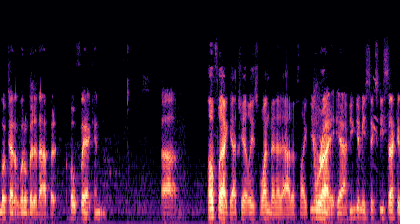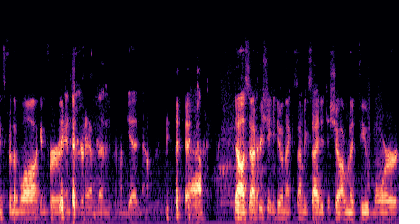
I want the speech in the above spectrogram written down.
looked at a little bit of that, but hopefully I can. Um, hopefully, I got you at least one minute out of like. you're right. Yeah, if you can give me 60 seconds for the vlog and for Instagram, then I'm good now. Uh, No, so I appreciate you doing that because I'm excited to show. I want to do more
